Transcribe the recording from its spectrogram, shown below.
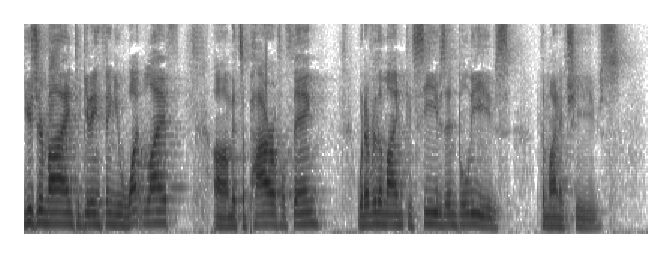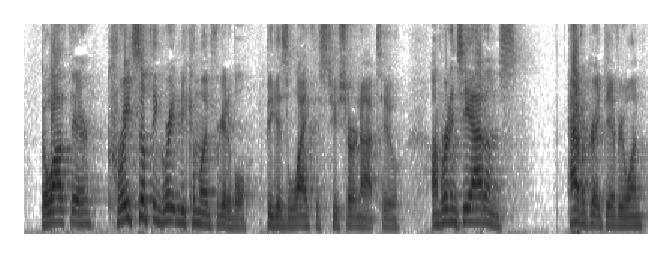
use your mind to get anything you want in life. Um, it's a powerful thing. Whatever the mind conceives and believes, the mind achieves. Go out there, create something great, and become unforgettable because life is too short not to. I'm Brandon T. Adams. Have a great day, everyone.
